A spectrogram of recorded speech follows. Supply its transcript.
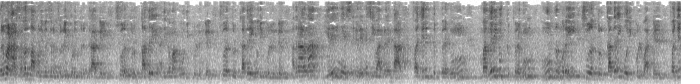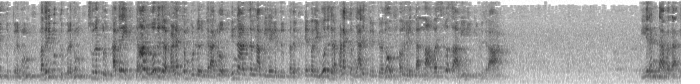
பெருமானார் சல்லல்லாஹு அலைஹி சொல்லிக் கொடுத்திருக்கிறார்கள் சூரத்துள் கதிரை அதிகமாக ஓதிக்கொள்ளுங்கள் சூரத்துள் கதிரை ஓதிக்கொள்ளுங்கள். அதனாலதான் இறை நேசர்கள் என்ன செய்வார்கள் என்றால் ஃபஜ்ருக்கு பிறகும் மகரிவுக்கு பிறகும் மூன்று முறை சூரத்துள் கதிரை ஓதிக்கொள்வார்கள். ஃபஜ்ருக்கு பிறகும் மகரிவுக்கு பிறகும் சூரத்துள் கதிரை யார் ஓதுகிற பழக்கம் கொண்டிருக்கிறார்களோ இன்ன நான் பிலைலத்தில் கதிர் என்பதை ஓதுகிற பழக்கம் யாருக்கு இருக்கிறதோ அவர்களுக்கு அல்லாஹ் வஸ்வசாவை நீக்கி விடுகிறான் இரண்டாவதாக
